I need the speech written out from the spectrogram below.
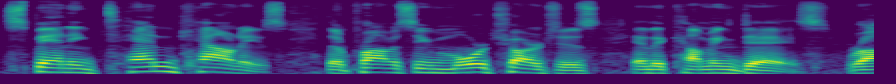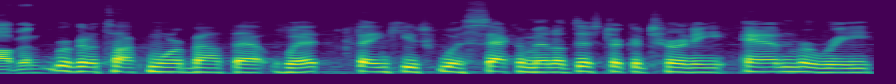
spanning 10 counties. They're promising more charges in the coming days. Robin? We're going to talk more about that, Whit. Thank you with Sacramento District Attorney Anne Marie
